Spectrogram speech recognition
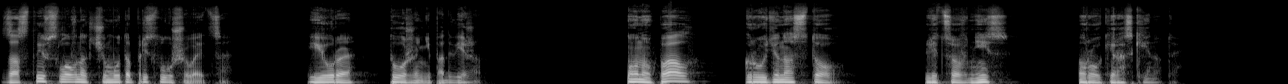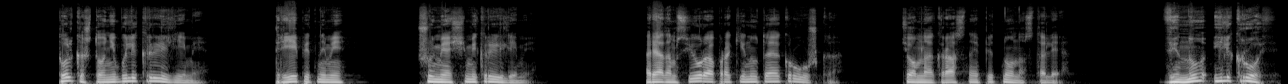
застыв, словно к чему-то прислушивается. Юра тоже неподвижен. Он упал грудью на стол, лицо вниз, руки раскинуты. Только что они были крыльями, трепетными, шумящими крыльями. Рядом с Юрой опрокинутая кружка, темно-красное пятно на столе. Вино или кровь?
